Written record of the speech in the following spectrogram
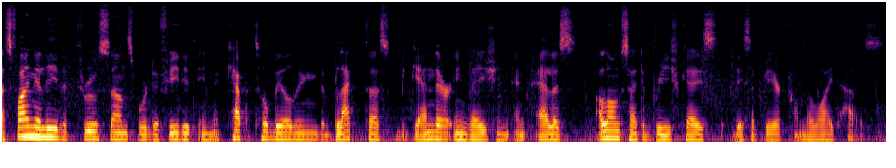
As finally the True Sons were defeated in the Capitol building, the Black Tusk began their invasion and Ellis, alongside the briefcase, disappeared from the White House.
